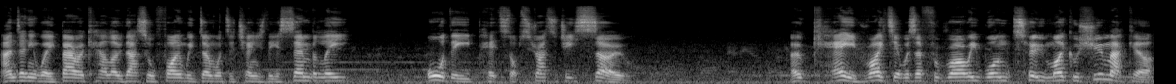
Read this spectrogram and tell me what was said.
And anyway, Barrichello, that's all fine. We don't want to change the assembly or the pit stop strategy, so... Okay, right, it was a Ferrari 1-2. Michael Schumacher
